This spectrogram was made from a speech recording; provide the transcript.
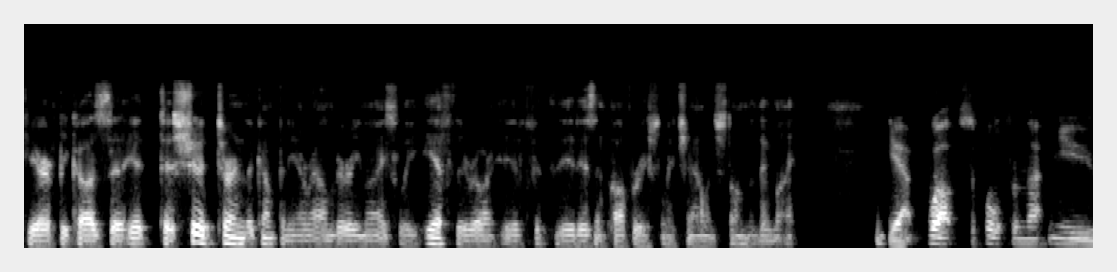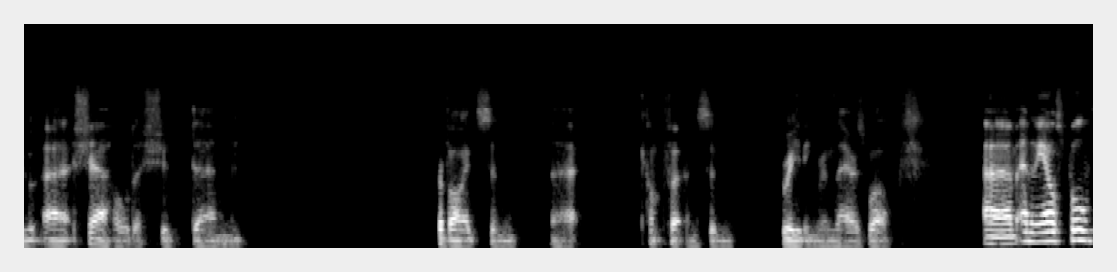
here, because it should turn the company around very nicely if there are if it isn't operationally challenged on the new mine. Yeah. Well, support from that new uh, shareholder should um, provide some uh, comfort and some breathing room there as well. Um, Anything else, Paul?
